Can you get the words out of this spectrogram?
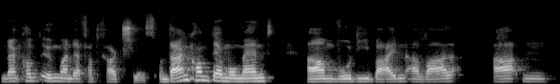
und dann kommt irgendwann der Vertragsschluss. Und dann kommt der Moment, ähm, wo die beiden Avalarten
